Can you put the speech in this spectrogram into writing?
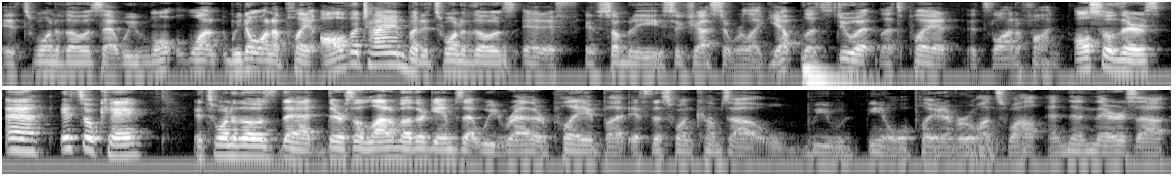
It's one of those that we won't want we don't want to play all the time but it's one of those if if somebody suggests it we're like yep let's do it. Let's play it. It's a lot of fun. Also there's eh it's okay it's one of those that there's a lot of other games that we'd rather play, but if this one comes out, we would, you know, we'll play it every once in a while. And then there's, uh,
